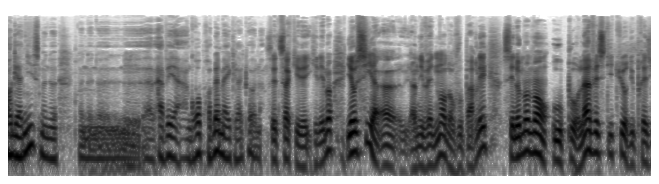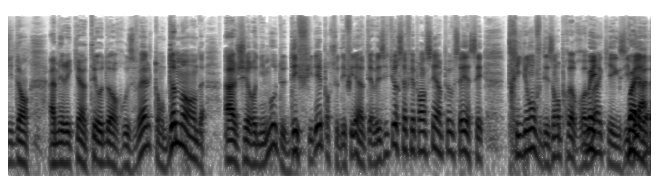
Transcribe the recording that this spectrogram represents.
organisme ne, avait un gros problème avec l'alcool. C'est de ça qu'il est, mort. Il y a aussi un, événement dont vous parlez, c'est le moment où, pour l'investiture du président américain Theodore Roosevelt, on demande à Geronimo de défiler pour se défiler à l'investiture. Ça fait penser un peu, vous savez, à ces triomphes des empereurs romains qui exhibaient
